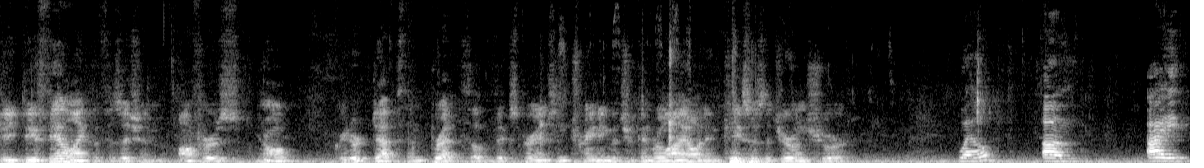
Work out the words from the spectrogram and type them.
Do you, feel like the physician offers, you know, greater depth and breadth of experience and training that you can rely on in cases that you're unsure? Well, um, I,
